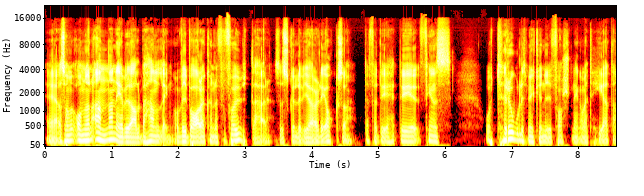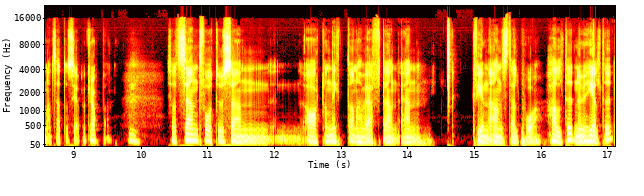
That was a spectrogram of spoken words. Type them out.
eh, alltså om någon annan erbjuder all behandling och vi bara kunde få, få ut det här så skulle vi göra det också. Därför att det, det finns otroligt mycket ny forskning om ett helt annat sätt att se på kroppen. Mm. Så att sen 2018-19 har vi haft en, en kvinna anställd på halvtid, nu heltid,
